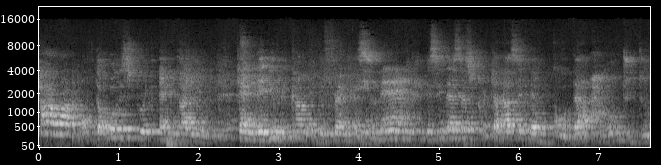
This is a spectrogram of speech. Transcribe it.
power of the Holy Spirit enter you and may you become a different person. Amen. You see, there's a scripture that says the good that I want to do,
